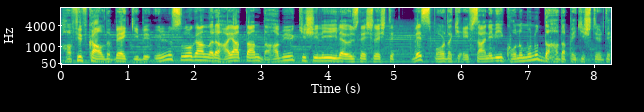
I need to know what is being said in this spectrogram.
hafif kaldı bek gibi ünlü sloganları hayattan daha büyük kişiliğiyle özdeşleşti ve spordaki efsanevi konumunu daha da pekiştirdi.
